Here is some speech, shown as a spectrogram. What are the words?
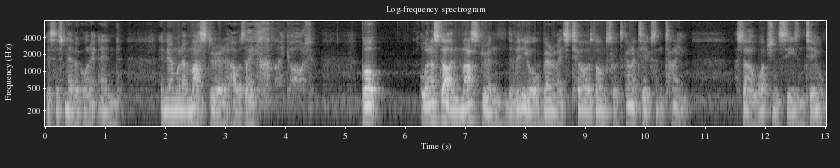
"This is never going to end." And then when I mastered it, I was like! But when I started mastering the video, bearing in mind it's two hours long, so it's gonna take some time. I started watching season two,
